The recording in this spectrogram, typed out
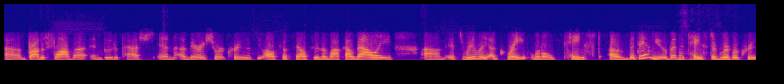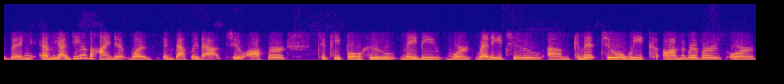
uh, Bratislava, and Budapest in a very short cruise. You also sail through the Wachau Valley, um, it's really a great little taste of the Danube and a mm-hmm. taste of river cruising. And the idea behind it was exactly that to offer to people who maybe weren't ready to um, commit to a week on the rivers or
